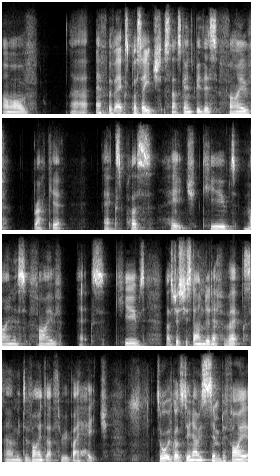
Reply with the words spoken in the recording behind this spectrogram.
of uh, f of x plus h, so that's going to be this 5 bracket x plus h cubed minus 5x cubed. That's just your standard f of x, and we divide that through by h. So what we've got to do now is simplify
